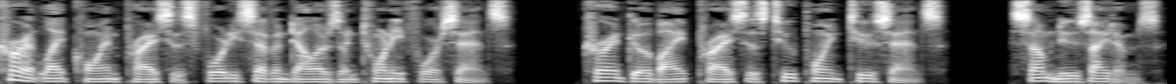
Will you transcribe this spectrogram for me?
Current Litecoin price is $47.24. Current GoByte price is 2.2 cents. Some news items.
